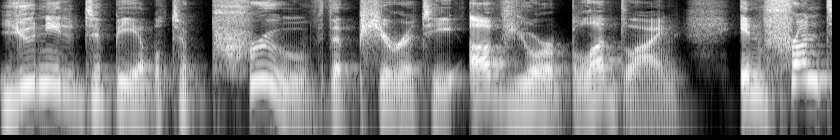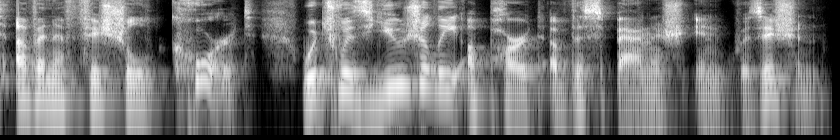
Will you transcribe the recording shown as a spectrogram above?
you needed to be able to prove the purity of your bloodline in front of an official court, which was usually a part of the Spanish Inquisition.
